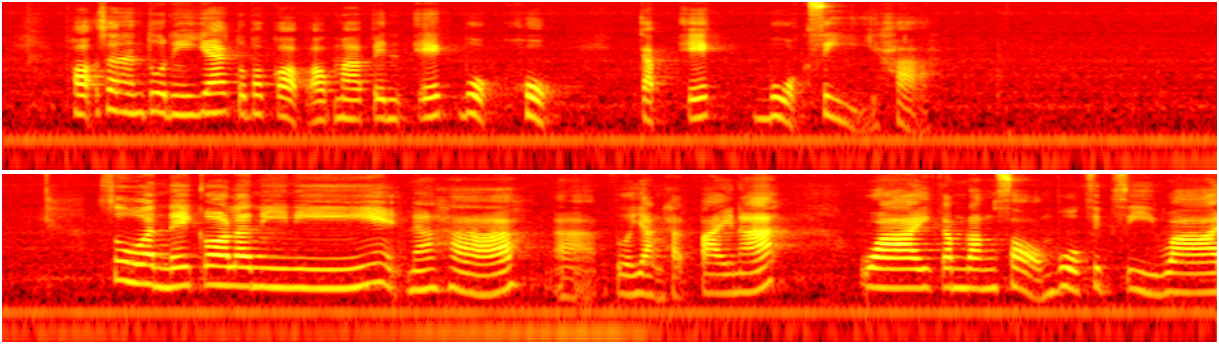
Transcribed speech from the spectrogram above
10 เพราะฉะนั้นตัวนี้แยกตัวประกอบออกมาเป็น x บวก 6 กับ x บวก 4 ค่ะ ส่วนในกรณีนี้นะคะะตัวอย่างถัดไปนะ y กำลัง2บวก 14y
